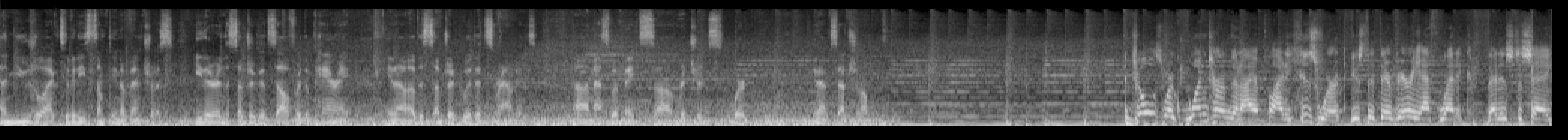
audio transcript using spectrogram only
unusual activity, something of interest, either in the subject itself or the pairing, you know, of the subject with its surroundings. And that's what makes uh, Richard's work, you know, exceptional. Joel's work, one term that I apply to his work is that they're very athletic. That is to say,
